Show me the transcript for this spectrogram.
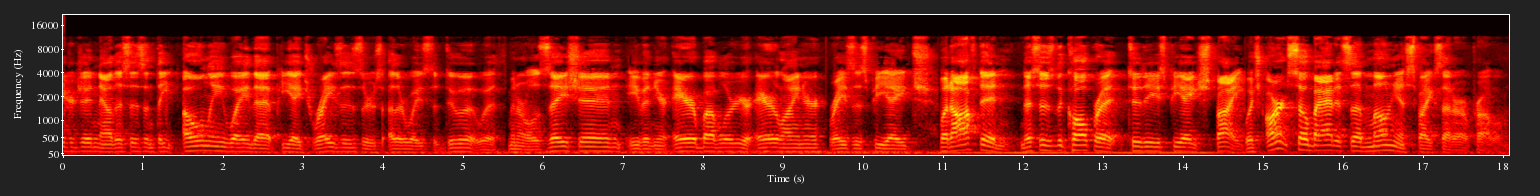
hydrogen. Now this isn't the only way that pH raises. There's other ways to do it with mineralization, even your air bubbler, your airliner raises pH. But often this is the culprit to these pH spikes, which aren't so bad. It's the ammonia spikes that are a problem.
